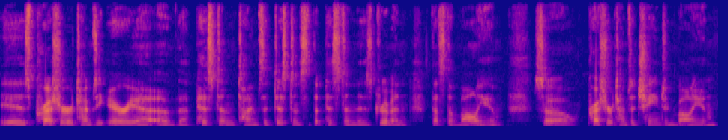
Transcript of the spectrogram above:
is pressure times the area of the piston times the distance that the piston is driven. That's the volume. So pressure times a change in volume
